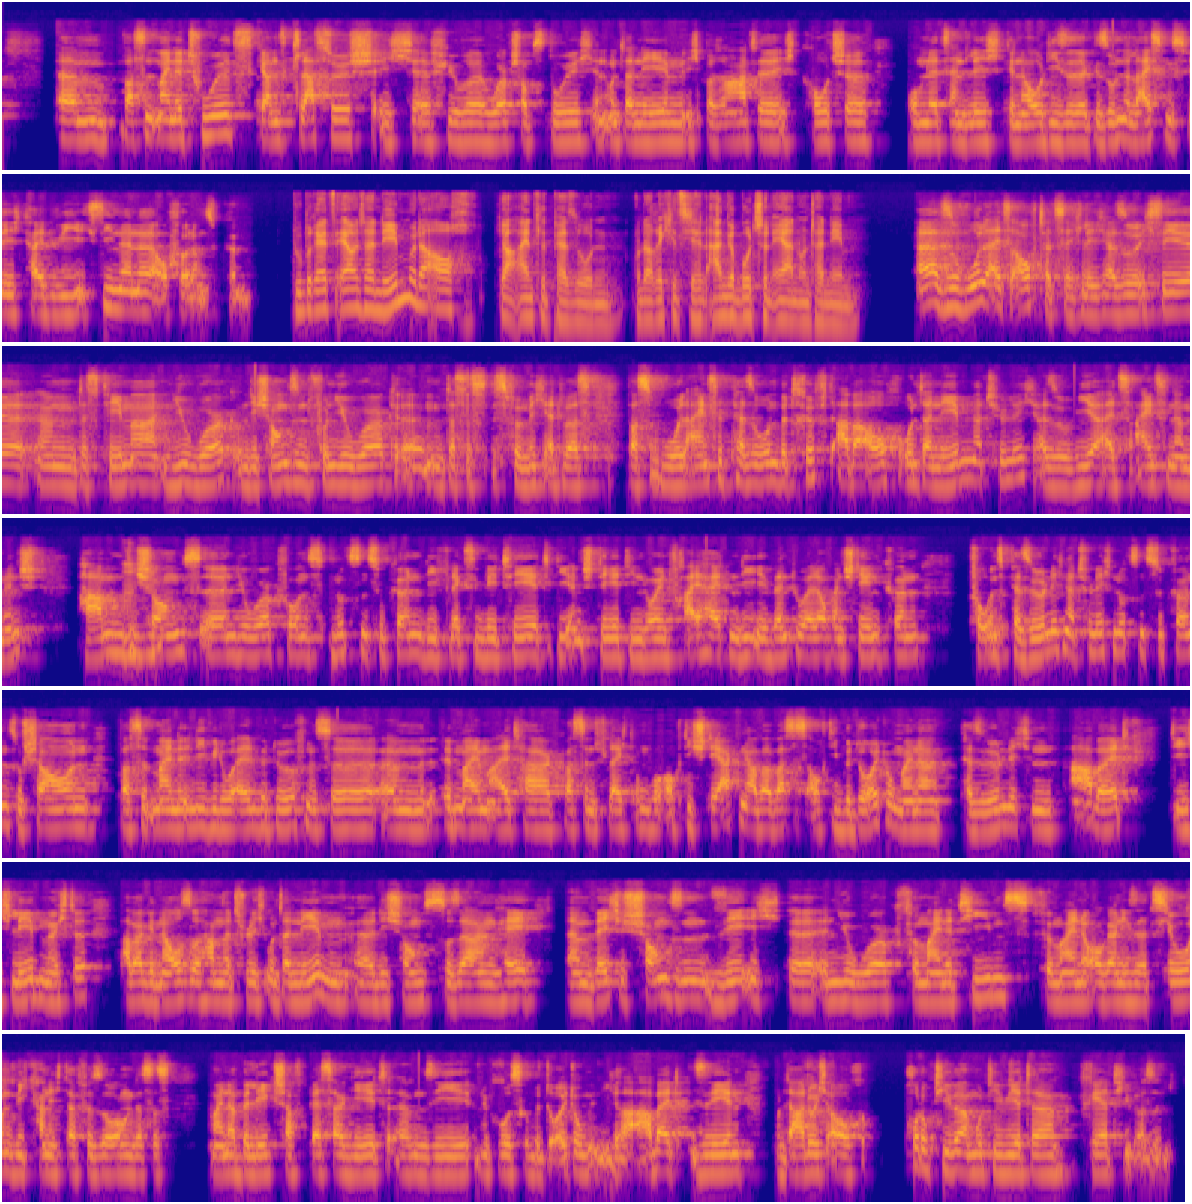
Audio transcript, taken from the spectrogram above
Ähm, was sind meine Tools? Ganz klassisch. Ich äh, führe Workshops durch in Unternehmen, ich berate, ich coache um letztendlich genau diese gesunde Leistungsfähigkeit, wie ich sie nenne, auch fördern zu können. Du berätst eher Unternehmen oder auch ja, Einzelpersonen? Oder richtet sich dein Angebot schon eher an Unternehmen? Äh, sowohl als auch tatsächlich. Also ich sehe ähm, das Thema New Work und die Chancen von New Work, ähm, das ist, ist für mich etwas, was sowohl Einzelpersonen betrifft, aber auch Unternehmen natürlich. Also wir als einzelner Mensch haben mhm. die Chance, äh, New Work für uns nutzen zu können, die Flexibilität, die entsteht, die neuen Freiheiten, die eventuell auch entstehen können, für uns persönlich natürlich nutzen zu können, zu schauen, was sind meine individuellen Bedürfnisse ähm, in meinem Alltag, was sind vielleicht irgendwo auch die Stärken, aber was ist auch die Bedeutung meiner persönlichen Arbeit, die ich leben möchte. Aber genauso haben natürlich Unternehmen äh, die Chance zu sagen, hey, ähm, welche Chancen sehe ich äh, in New Work für meine Teams, für meine Organisation? Wie kann ich dafür sorgen, dass es meiner Belegschaft besser geht, ähm, sie eine größere Bedeutung in ihrer Arbeit sehen und dadurch auch produktiver, motivierter, kreativer sind.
